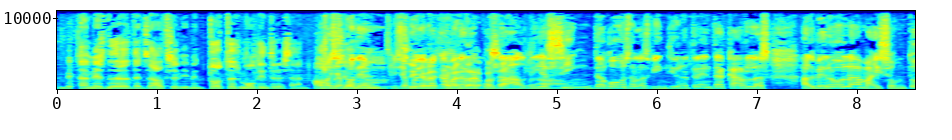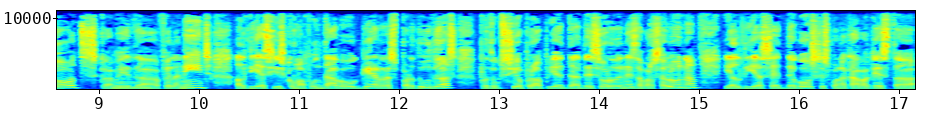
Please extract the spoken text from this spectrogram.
bé, a més de, dels altres, evidentment, tot és molt interessant. Home, ja podem, ja Sí, podem que- acabar que de hem de recordar repassar, el dia clar. 5 d'agost a les 21.30 Carles Alberola, Mai som tots, que ve de fer la nit. El dia 6, com apuntàveu, Guerres perdudes, producció pròpia de Desòrdenes de Barcelona. I el dia 7 d'agost, que és quan acaba aquesta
